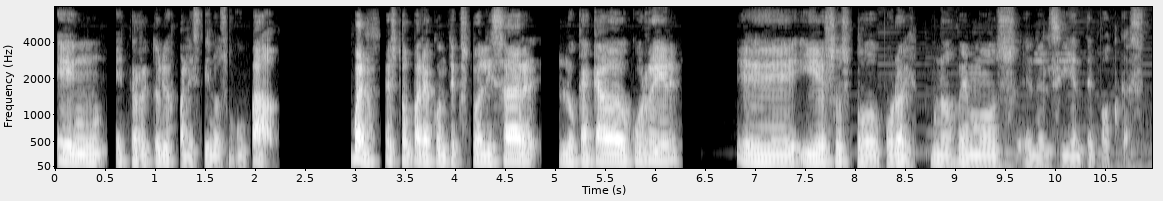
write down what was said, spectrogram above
en eh, territorios palestinos ocupados. Bueno, esto para contextualizar lo que acaba de ocurrir eh, y eso es todo por hoy. Nos vemos en el siguiente podcast.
